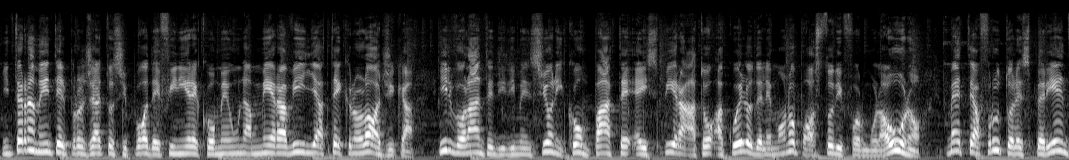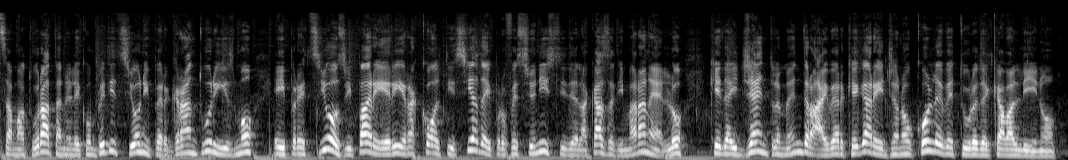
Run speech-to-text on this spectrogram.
Internamente il progetto si può definire come una meraviglia tecnologica. Il volante di dimensioni compatte è ispirato a quello delle monoposto di Formula 1, mette a frutto l'esperienza maturata nelle competizioni per Gran Turismo e i preziosi pareri raccolti sia dai professionisti della casa di Maranello che dai gentleman driver che gareggiano con le vetture del cavallino.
